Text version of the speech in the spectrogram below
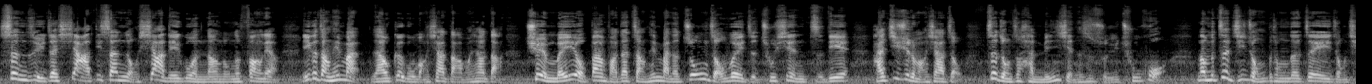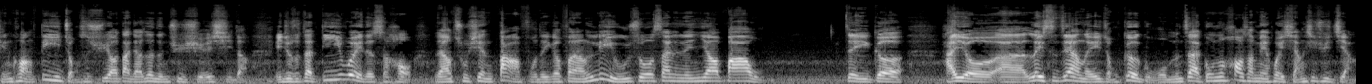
甚至于在下第三种下跌过程当中的放。量一个涨停板，然后个股往下打，往下打，却没有办法在涨停板的中轴位置出现止跌，还继续的往下走，这种是很明显的是属于出货。那么这几种不同的这一种情况，第一种是需要大家认真去学习的，也就是在低位的时候，然后出现大幅的一个放量，例如说三零零幺八五这一个。还有呃类似这样的一种个股，我们在公众号上面会详细去讲。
